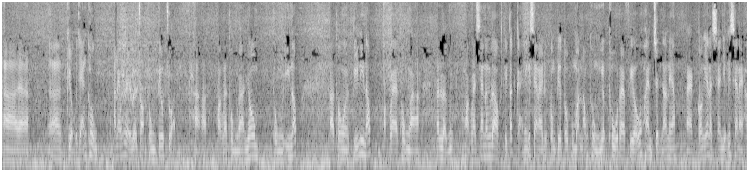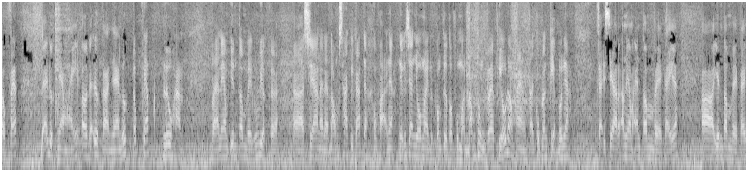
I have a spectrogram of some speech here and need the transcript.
à, à, kiểu dáng thùng. Anh em có thể lựa chọn thùng tiêu chuẩn à, hoặc là thùng à, nhôm thùng inox à, thùng kín inox hoặc là thùng à, lửng hoặc là xe nâng đầu thì tất cả những cái xe này được công ty ô tô Phú Mẫn đóng thùng nghiệm thu ra phiếu hoàn chỉnh anh em. Là có nghĩa là xe những cái xe này hợp phép đã được nhà máy ờ, ơ đã được à, nhà nước cấp phép lưu hành. Và anh em yên tâm về cái việc uh, xe này là đóng sai quy cách nha không phải nha. Những cái xe nhôm này được công ty tôi tô Phú Mẫn đóng thùng ra phiếu đàng hoàng tại cục đăng kiểm luôn nha. Chạy xe anh em an tâm về cái uh, yên tâm về cái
